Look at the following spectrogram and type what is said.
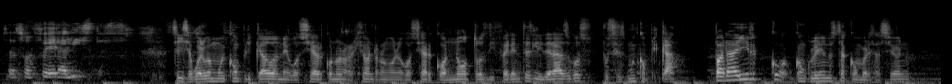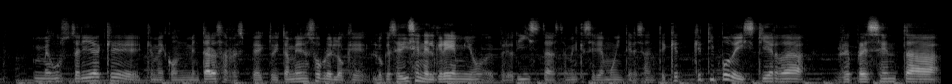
o sea, son federalistas. Sí, se vuelve muy complicado negociar con una región, negociar con otros diferentes liderazgos, pues es muy complicado. Para ir co concluyendo esta conversación, me gustaría que, que, me comentaras al respecto y también sobre lo que, lo que se dice en el gremio, de periodistas, también que sería muy interesante. ¿Qué, qué tipo de izquierda representa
